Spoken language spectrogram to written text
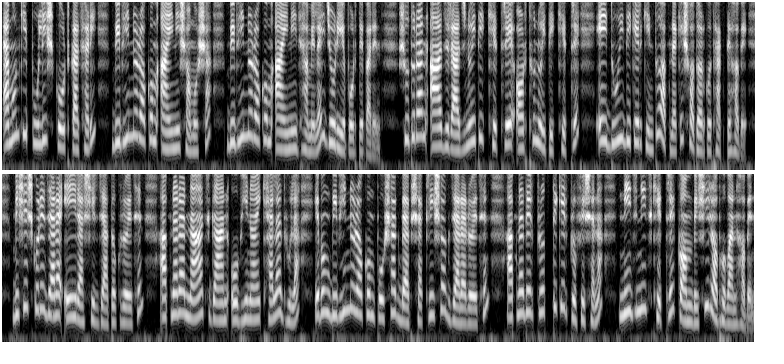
এমনকি পুলিশ, কোর্ট কাছারি বিভিন্ন রকম আইনি সমস্যা, বিভিন্ন রকম আইনি ঝামেলায় জড়িয়ে পড়তে পারেন। সুতরাং আজ রাজনৈতিক ক্ষেত্রে, অর্থনৈতিক ক্ষেত্রে এই দুই দিকের কিন্তু আপনাকে সতর্ক থাকতে হবে। বিশেষ করে যারা এই রাশির জাতক রয়েছেন, আপনারা নাচ, গান, অভিনয়, খেলাধুলা এবং বিভিন্ন রকম পোশাক ব্যবসা কৃষক যারা রয়েছেন, আপনাদের প্রত্যেকের প্রফেশনা নিজ নিজ ক্ষেত্রে কম বেশি রভবান হবেন।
